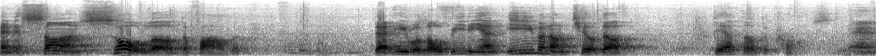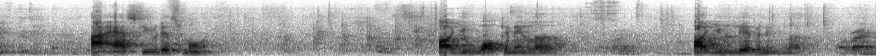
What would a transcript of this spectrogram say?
And his son so loved the Father that he was obedient even until the death of the cross. Amen. I ask you this morning are you walking in love? Are you living in love? All right.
